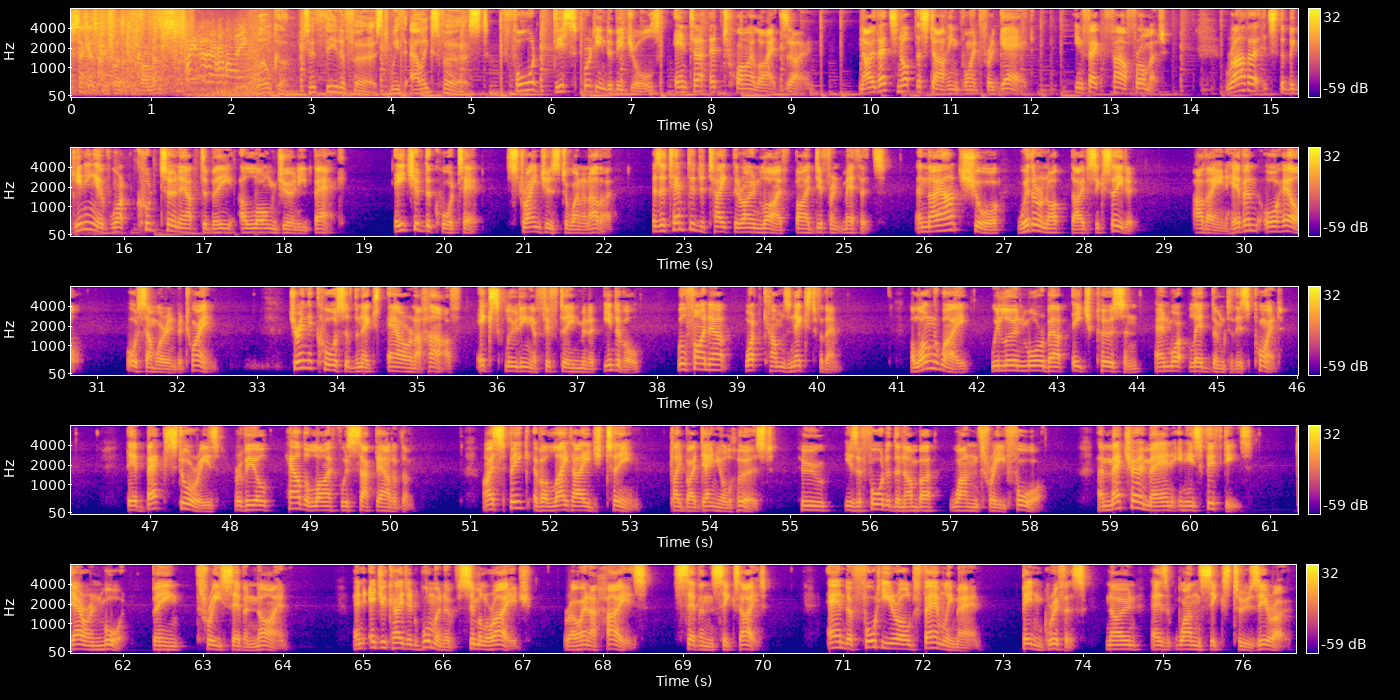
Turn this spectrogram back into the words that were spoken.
Five seconds before the performance. Welcome to Theatre First with Alex First. Four disparate individuals enter a twilight zone. No, that's not the starting point for a gag. In fact, far from it. Rather, it's the beginning of what could turn out to be a long journey back. Each of the quartet, strangers to one another, has attempted to take their own life by different methods, and they aren't sure whether or not they've succeeded. Are they in heaven or hell? Or somewhere in between? During the course of the next hour and a half, excluding a 15 minute interval, we'll find out what comes next for them. Along the way, we learn more about each person and what led them to this point. Their backstories reveal how the life was sucked out of them. I speak of a late age teen, played by Daniel Hurst, who is afforded the number 134 a macho man in his 50s, Darren Mort, being 379, an educated woman of similar age, Rowena Hayes, 768, and a 40 year old family man, Ben Griffiths, known as 1620.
